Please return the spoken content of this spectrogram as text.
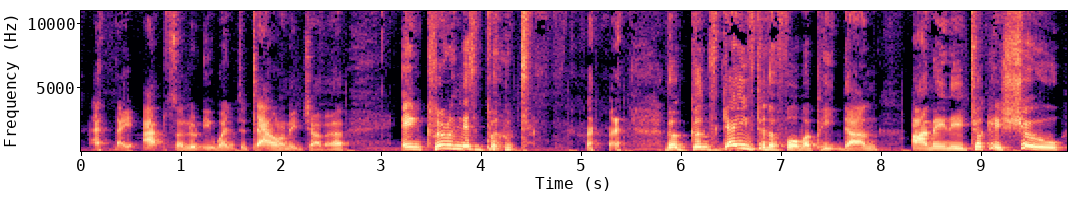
and they absolutely went to town on each other, including this boot that Gunther gave to the former Pete Dunne. I mean, he took his shoe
